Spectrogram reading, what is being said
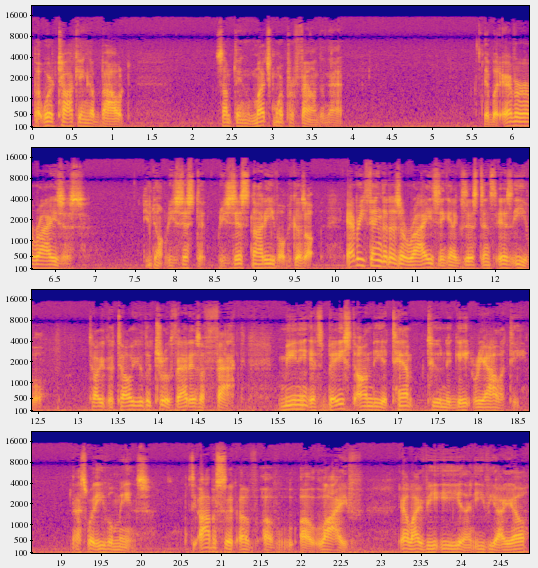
But we're talking about something much more profound than that that whatever arises, you don't resist it. Resist not evil, because everything that is arising in existence is evil. Tell you to tell you the truth, that is a fact. Meaning it's based on the attempt to negate reality. That's what evil means. It's the opposite of, of uh, live. L-I-V-E and then E-V-I-L.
